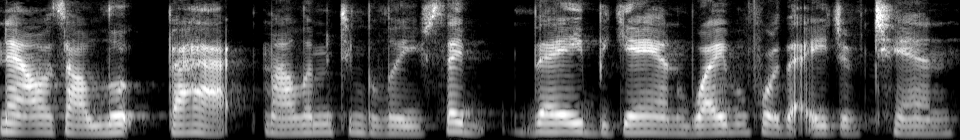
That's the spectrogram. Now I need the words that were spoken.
now, as I look back, my limiting beliefs, they, they began way before the age of 10.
